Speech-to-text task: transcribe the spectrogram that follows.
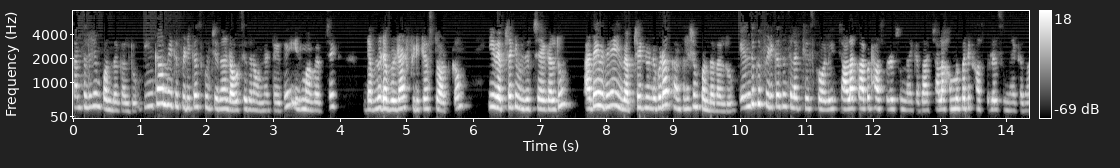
కన్సల్టేషన్ పొందగలరు. ఇంకా మీకు ఫిడికల్స్ గురించి ఏదైనా డౌట్స్ ఏదైనా ఉన్నట్టయితే ఇది మా website W W dot Fiticus dot com ఈ వెబ్సైట్ విజిట్ చేయగలరు. అదే విధంగా ఈ వెబ్సైట్ నుండి కూడా కన్సల్టేషన్ పొందగలరు. ఎందుకు ఫిడికల్స్ సెలెక్ట్ చేసుకోవాలి? చాలా కార్పొరేట్ హాస్పిటల్స్ ఉన్నాయి కదా చాలా హోమియోపతిక్ హాస్పిటల్స్ ఉన్నాయి కదా.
